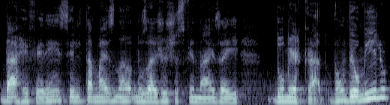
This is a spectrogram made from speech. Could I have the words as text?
da referência, ele está mais na, nos ajustes finais aí do mercado. Vamos ver o milho.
